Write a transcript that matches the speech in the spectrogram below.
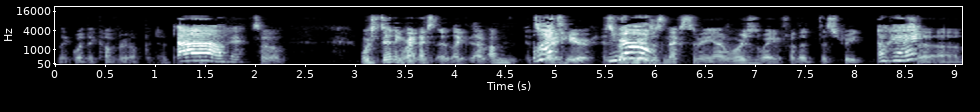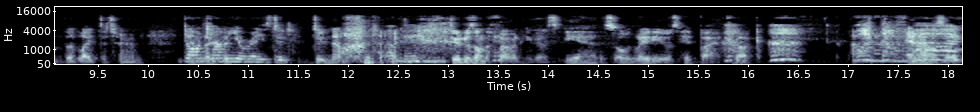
like where they cover up the dead body. Ah, okay. So we're standing right next, to, like I'm. It's What? right here. It's right here, just next to me, and we're just waiting for the the street, Okay. to, uh, the light to turn. Don't And tell the me you raised dude, it. Dude, no. Okay. dude was on the phone. He goes, "Yeah, this old lady was hit by a truck," what the fuck? and I was like,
